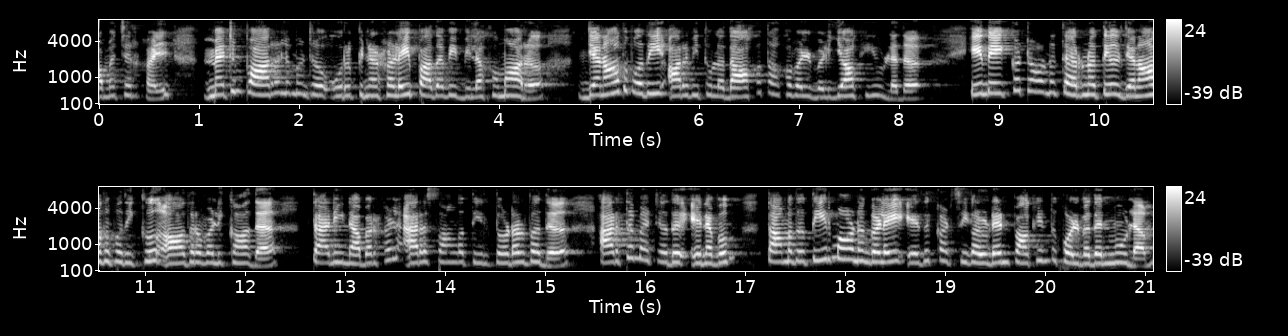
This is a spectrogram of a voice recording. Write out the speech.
அமைச்சர்கள் மற்றும் பாராளுமன்ற உறுப்பினர்களை பதவி விலகுமாறு ஜனாதிபதி அறிவித்துள்ளதாக தகவல் வெளியாகியுள்ளது. இந்த இக்கட்டான தருணத்தில் ஜனாதிபதிக்கு ஆதரவளிக்காத தனி நபர்கள் அரசாங்கத்தில் தொடர்வது அர்த்தமற்றது எனவும் தமது தீர்மானங்களை எதிர்க்கட்சிகளுடன் பகிர்ந்து கொள்வதன் மூலம்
